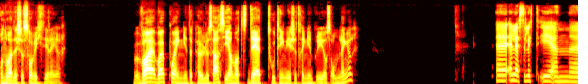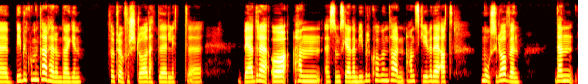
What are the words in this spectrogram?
og nå er det ikke så viktig lenger. Hva er, hva er poenget til Paulus her? Sier han at det er to ting vi ikke trenger bry oss om lenger? Eh, Jeg leste litt i en eh, bibelkommentar her om dagen for å prøve å forstå dette litt eh, bedre. Og han som skrev den bibelkommentaren, han skriver det at Moseloven, den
